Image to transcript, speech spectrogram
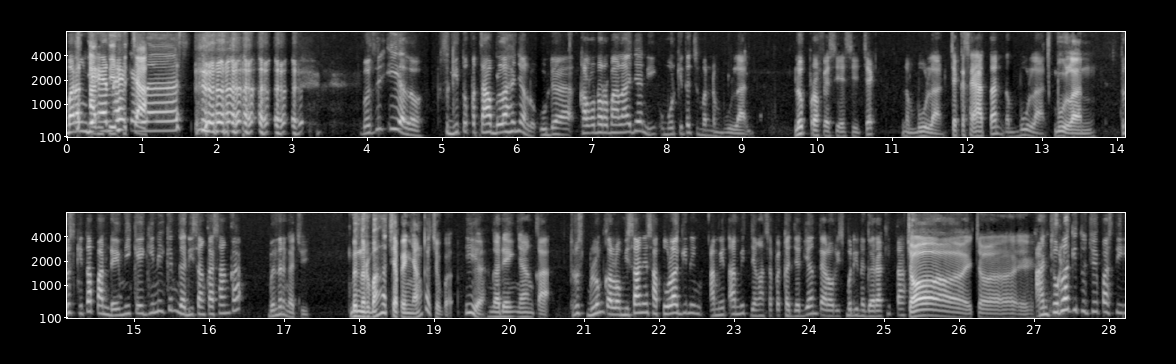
Barang JNE keles. Maksudnya iya loh, segitu pecah belahnya loh. Udah kalau normal aja nih umur kita cuma enam bulan. Lo profesi si cek enam bulan, cek kesehatan enam bulan. Bulan. Terus kita pandemi kayak gini kan nggak disangka-sangka, bener nggak cuy? Bener banget siapa yang nyangka coba? Iya, nggak ada yang nyangka. Terus belum kalau misalnya satu lagi nih, amit-amit jangan sampai kejadian terorisme di negara kita. Coy, coy. Hancur lagi tuh cuy pasti.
